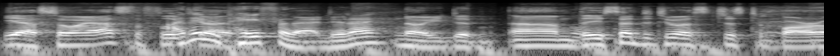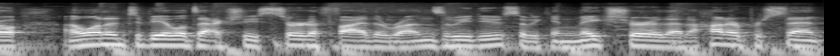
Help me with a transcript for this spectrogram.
Yeah, so I asked the Fluke I didn't guy- pay for that, did I? No, you didn't. Um, They sent it to us just to borrow. I wanted to be able to actually certify the runs we do so we can make sure that 100%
